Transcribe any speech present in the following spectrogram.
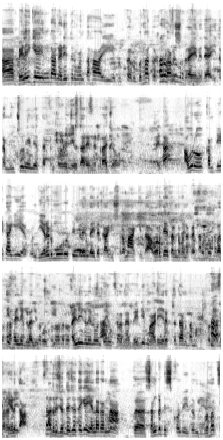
ಆ ಬೆಳಿಗ್ಗೆಯಿಂದ ನಡೀತಿರುವಂತಹ ಈ ಬೃಹತ್ ರಕ್ತದಾನ ಶಿಬಿರ ಏನಿದೆ ಇದರ ಮುಂಚೂಣಿಯಲ್ಲಿ ಇರ್ತಕ್ಕಂಥವ್ರು ಇದ್ದಾರೆ ನಟರಾಜು ಆಯ್ತಾ? ಅವರು ಕಂಪ್ಲೀಟ್ ಆಗಿ ಒಂದು ಎರಡು ಮೂರು ತಿಂಗಳಿಂದ ಇದಕ್ಕಾಗಿ ಶ್ರಮ ಹಾಕಿದ್ದ ಅವರದೇ ತಂಡವನ್ನು ಕಟ್ಟಿಕೊಂಡು ಪ್ರತಿ ಹಳ್ಳಿಗಳಲ್ಲಿ ಹೋಗಿ ಹಳ್ಳಿಗಳಿರುವಂತಹ ಯುವಕರನ್ನ ಭೇಟಿ ಮಾಡಿ ರಕ್ತದಾನದ ಮಹತ್ವವನ್ನು ಹೇಳ್ತಾ ಅದ್ರ ಜೊತೆ ಜೊತೆಗೆ ಎಲ್ಲರನ್ನ ಸಂಘಟಿಸಿಕೊಂಡು ಇದೊಂದು ಬೃಹತ್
